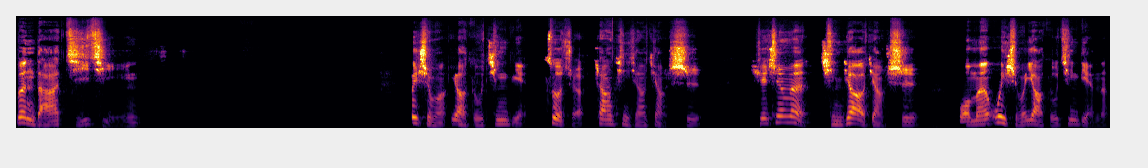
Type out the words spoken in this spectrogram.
问答集锦：为什么要读经典？作者张庆祥讲师。学生问：请教讲师，我们为什么要读经典呢？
